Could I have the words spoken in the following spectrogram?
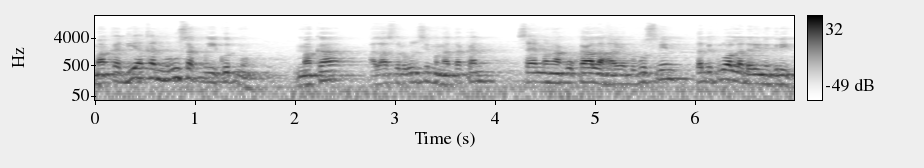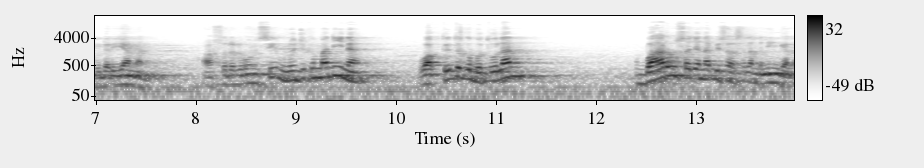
maka dia akan merusak pengikutmu. Maka Al Asrul Unsi mengatakan, saya mengaku kalah hai Abu Muslim, tapi keluarlah dari negeriku, dari Yaman. Asad al-Unsi menuju ke Madinah. Waktu itu kebetulan baru saja Nabi SAW meninggal.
